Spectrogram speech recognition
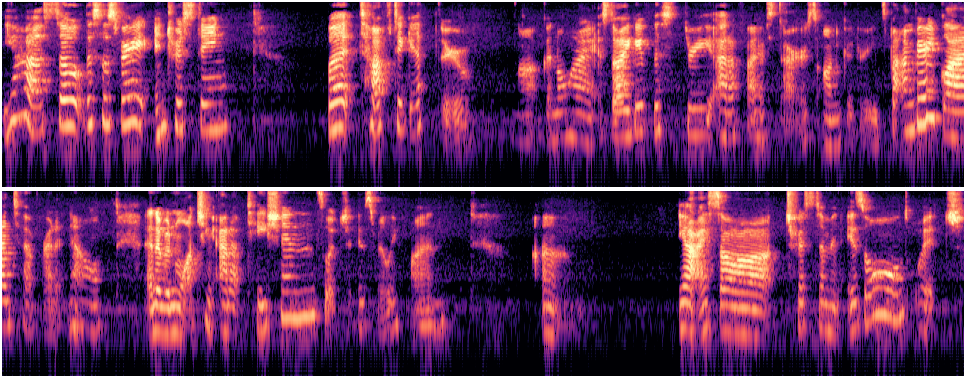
yeah, so this was very interesting but tough to get through. Not gonna lie. So I gave this three out of five stars on Goodreads, but I'm very glad to have read it now. And I've been watching adaptations, which is really fun. Um, yeah, I saw Tristan and Isolde, which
